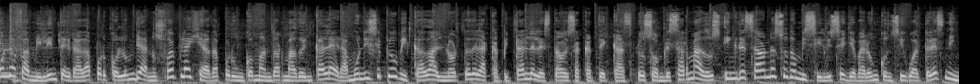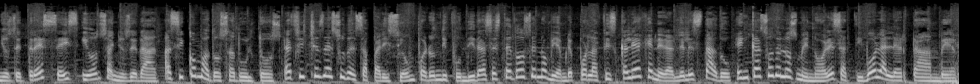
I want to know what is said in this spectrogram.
Una familia integrada por colombianos fue plagiada por un comando armado en Calera, municipio ubicado al norte de la capital del estado de Zacatecas. Los hombres armados ingresaron a su domicilio y se llevaron consigo a tres niños de 3, 6 y 11 años de edad, así como a dos adultos. Las fichas de su desaparición fueron difundidas este 2 de noviembre por la Fiscalía General del Estado. En caso de los menores, activó la alerta Amber.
